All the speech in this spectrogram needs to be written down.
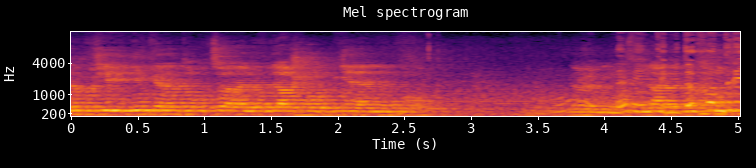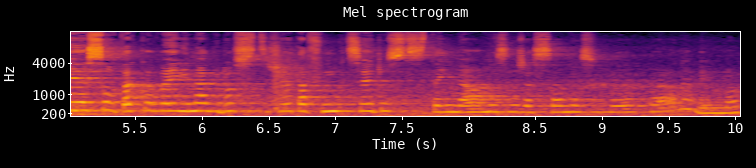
nebo že jedním genem to potřeba najednou dělat hodně, nebo Nevím, nevím ty mitochondrie jsou takové jinak dost, že ta funkce je dost stejná mezi řasami, já nevím, no.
